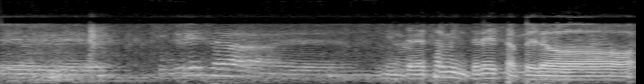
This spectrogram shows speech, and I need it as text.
Eh, ¿Te interesa? Eh, interesar me interesa pero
